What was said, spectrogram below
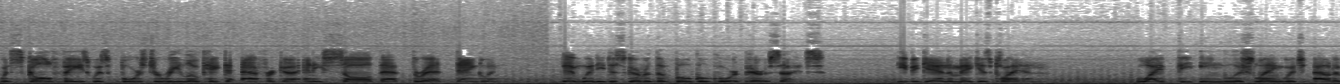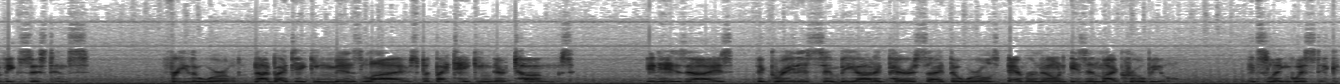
When Skull Face was forced to relocate to Africa and he saw that thread dangling. And when he discovered the vocal cord parasites, he began to make his plan. wipe the English language out of existence. Free the world, not by taking men's lives, but by taking their tongues. In his eyes, the greatest symbiotic parasite the world's ever known isn't microbial, it's linguistic.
